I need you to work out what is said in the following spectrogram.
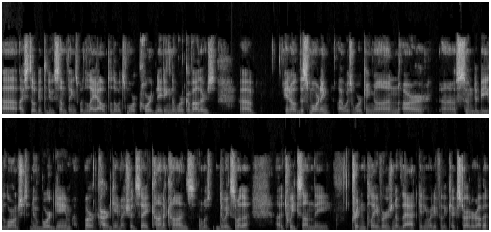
Uh, I still get to do some things with layout, although it's more coordinating the work of others. Uh, you know, this morning I was working on our uh, soon to be launched new board game or card game, I should say, Cons, and was doing some of the uh, tweaks on the print and play version of that, getting ready for the Kickstarter of it.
